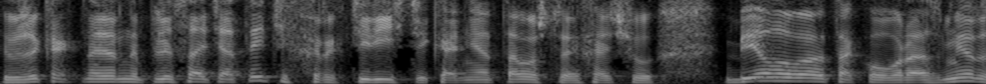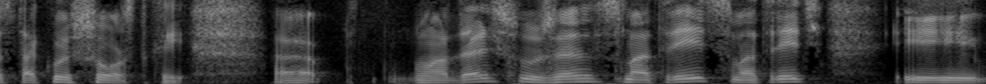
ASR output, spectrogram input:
И уже как, наверное, плясать от этих характеристик, а не от того, что я хочу белого, такого размера, с такой шерсткой. А, Ну, а дальше уже смотреть, смотреть и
